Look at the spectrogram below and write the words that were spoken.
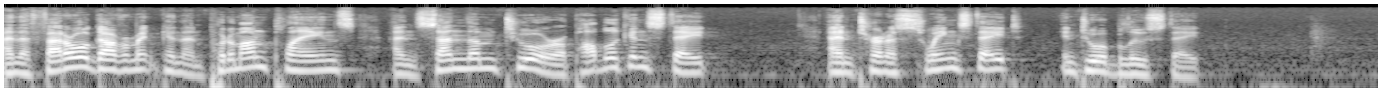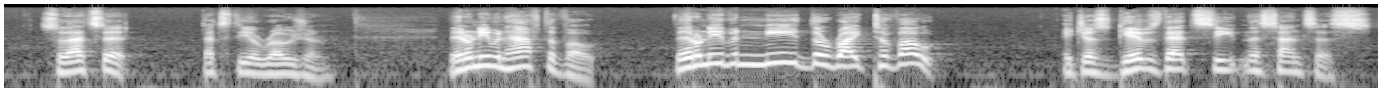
and the federal government can then put them on planes and send them to a Republican state and turn a swing state into a blue state. So that's it. That's the erosion. They don't even have to vote. They don't even need the right to vote. It just gives that seat in the census.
